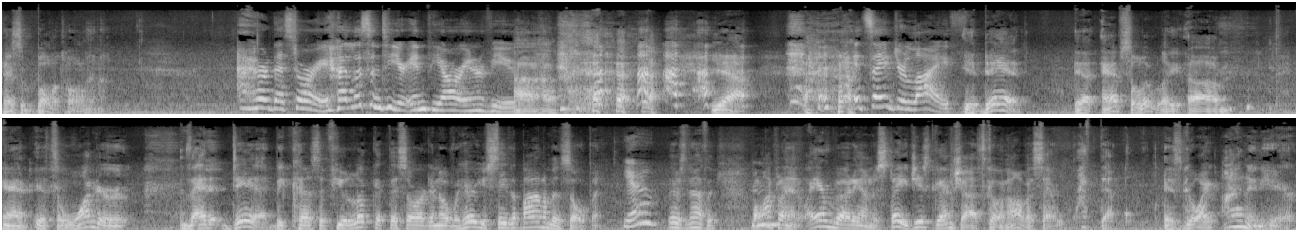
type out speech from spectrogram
Has a bullet hole in it. I heard that story. I listened to your NPR interview. Uh huh. yeah, it saved your life. it did. It, absolutely. Um, and it's a wonder that it did because if you look at this organ over here, you see the bottom is open. Yeah. There's nothing. Well, I'm playing. Everybody on the stage, these gunshots going off. I said, "What the is going on in here?"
